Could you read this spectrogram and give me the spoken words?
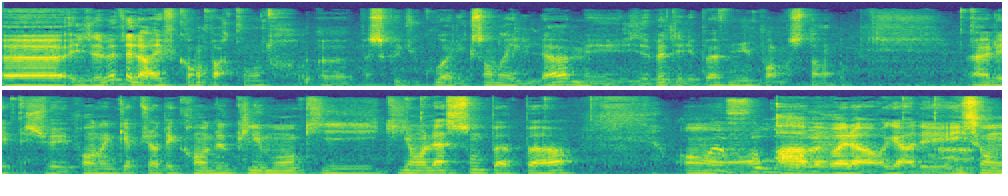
Euh, Elisabeth, elle arrive quand par contre? Euh, Parce que du coup, Alexandre il est là, mais Elisabeth, elle n'est pas venue pour l'instant. Allez, je vais prendre une capture d'écran de Clément qui, qui enlace son papa. En... Ah bah voilà, regardez, ils sont,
